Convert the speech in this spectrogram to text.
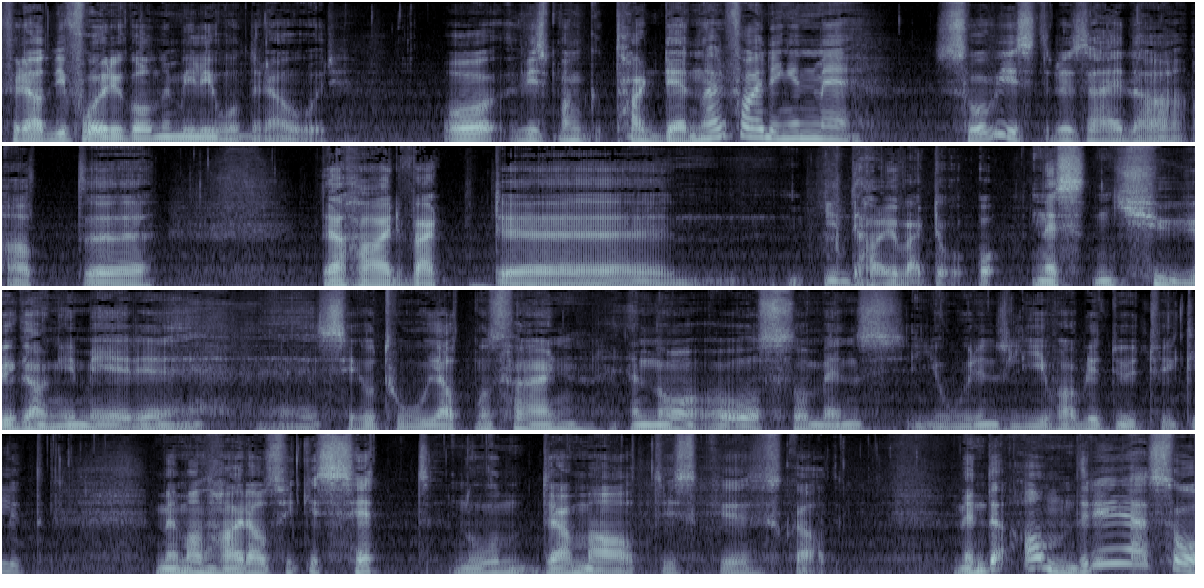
fra de foregående millioner av år. Og hvis man tar den erfaringen med, så viste det seg da at uh, det har vært uh, Det har jo vært nesten 20 ganger mer eh, CO2 i atmosfæren enn nå, og også mens jordens liv har blitt utviklet. Men man har altså ikke sett noen dramatiske skader. Men det andre jeg så,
